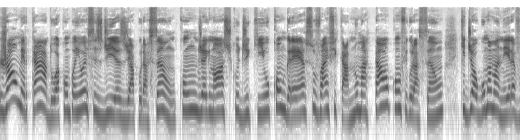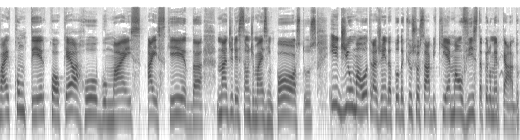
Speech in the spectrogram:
Já o mercado acompanhou esses dias de apuração com um diagnóstico de que o Congresso vai ficar numa tal configuração que, de alguma maneira, vai conter qualquer arrobo mais à esquerda, na direção de mais impostos e de uma outra agenda toda que o senhor sabe que é mal vista pelo mercado.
